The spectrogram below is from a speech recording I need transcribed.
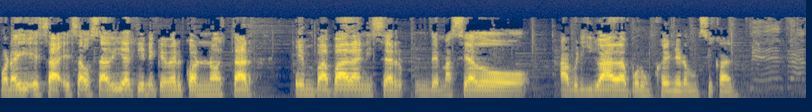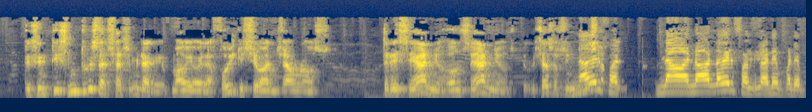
por ahí esa, esa osadía tiene que ver con no estar empapada ni ser demasiado abrigada por un género musical. ¿Te sentís intrusa? Ya, mira que Mavi la folk llevan ya unos 13 años, 11 años. ¿Ya sos No, intrusa? del fol- no, no, no del folclore, pero,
